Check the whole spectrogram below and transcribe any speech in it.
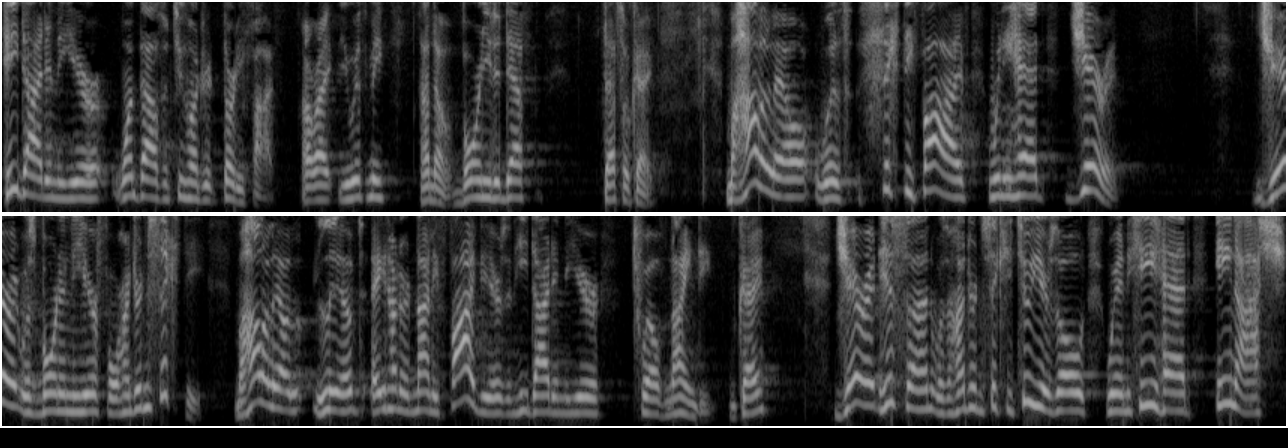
He died in the year 1235. All right, you with me? I know. Boring you to death? That's okay. Mahalalel was 65 when he had Jared. Jared was born in the year 460. Mahalalel lived 895 years and he died in the year 1290. Okay? Jared, his son, was 162 years old when he had Enosh,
